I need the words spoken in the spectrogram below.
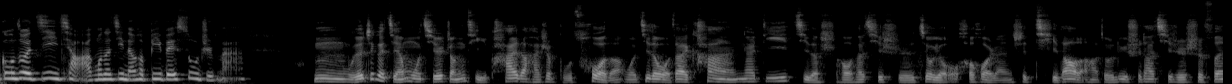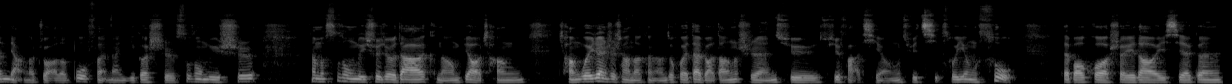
工作技巧啊、工作技能和必备素质吗？嗯，我觉得这个节目其实整体拍的还是不错的。我记得我在看应该第一集的时候，他其实就有合伙人是提到了哈，就是律师他其实是分两个主要的部分，那一个是诉讼律师，那么诉讼律师就是大家可能比较常常规认识上的，可能就会代表当事人去去法庭去起诉应诉，再包括涉及到一些跟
